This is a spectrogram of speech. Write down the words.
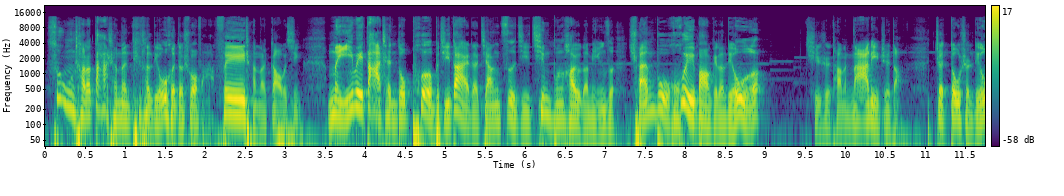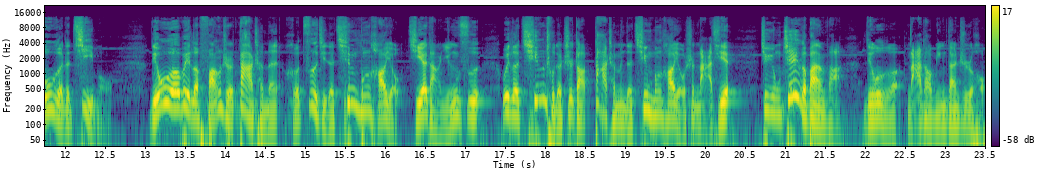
宋朝的大臣们听了刘娥的说法，非常的高兴，每一位大臣都迫不及待地将自己亲朋好友的名字全部汇报给了刘娥。其实他们哪里知道，这都是刘娥的计谋。刘娥为了防止大臣们和自己的亲朋好友结党营私，为了清楚的知道大臣们的亲朋好友是哪些，就用这个办法。刘娥拿到名单之后，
